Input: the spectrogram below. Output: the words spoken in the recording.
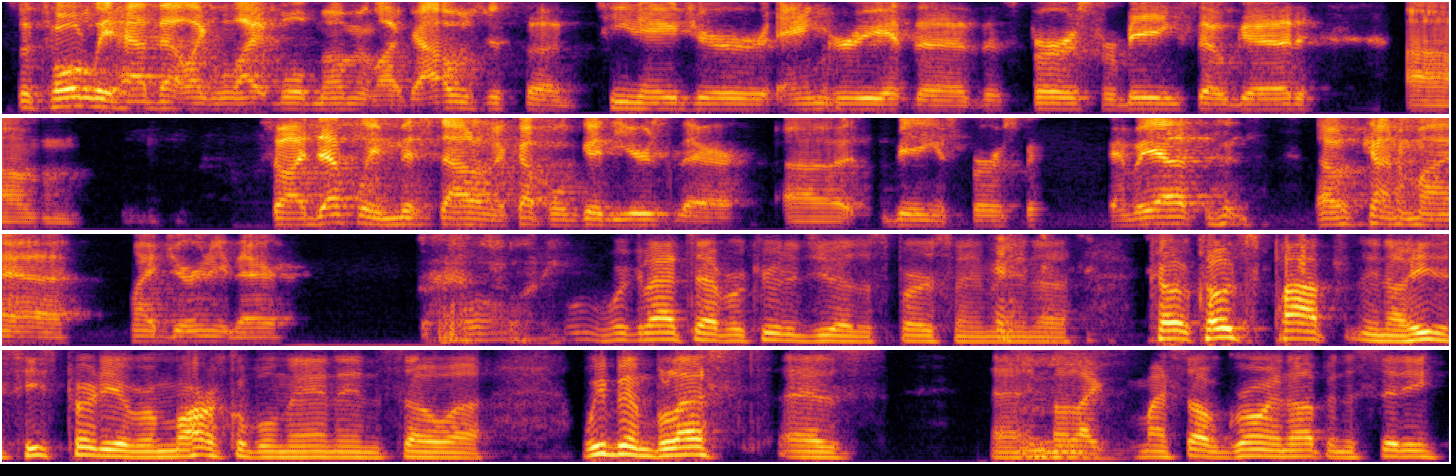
so, totally had that like light bulb moment. Like I was just a teenager, angry at the the Spurs for being so good. Um, so I definitely missed out on a couple of good years there, uh, being a Spurs fan. But yeah, that was kind of my uh, my journey there. That's funny. We're glad to have recruited you as a Spurs fan, man. Uh, Co- Coach Pop, you know, he's he's pretty remarkable, man, and so uh, we've been blessed as uh, you know, like myself growing up in the city,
